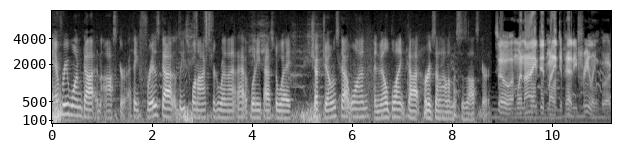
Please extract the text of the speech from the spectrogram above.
Everyone got an Oscar. I think Friz got at least one Oscar when that hap- when he passed away. Chuck Jones got one, and Mel Blanc got Birds Anonymous's Oscar. So um, when I did my DePatie-Freleng book,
